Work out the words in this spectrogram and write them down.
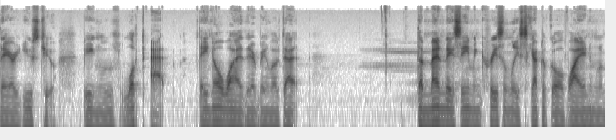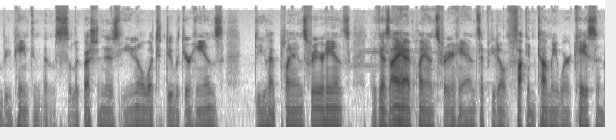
they are used to being looked at. They know why they're being looked at. The men, they seem increasingly skeptical of why anyone would be painting them. So the question is, do you know what to do with your hands? Do you have plans for your hands? Because I have plans for your hands if you don't fucking tell me where Case and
